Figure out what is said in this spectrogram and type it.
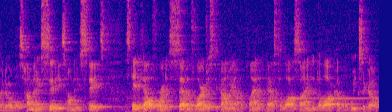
renewables, how many cities, how many states. The state of California, seventh largest economy on the planet, passed a law, signed into law a couple of weeks ago,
